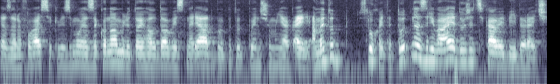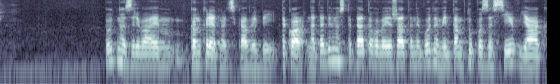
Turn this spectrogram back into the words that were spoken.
Я зараз фугасик візьму, я зекономлю той голдовий снаряд, бо, бо тут по-іншому як. Ей, а ми тут. Слухайте, тут назріває дуже цікавий бій, до речі. Тут назріває конкретно цікавий бій. Тако, на Т-95 виїжджати не будемо, він там тупо засів, як.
